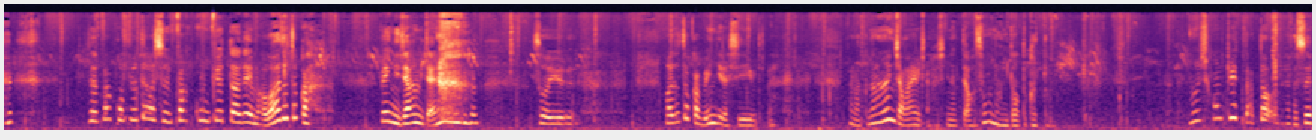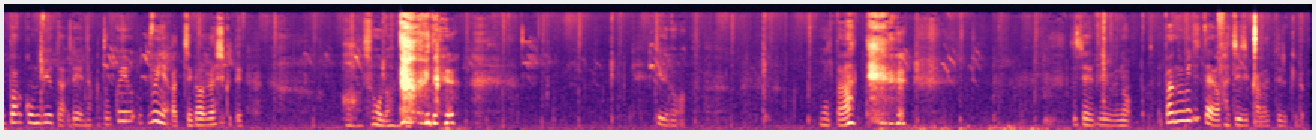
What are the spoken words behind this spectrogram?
スーパーコンピューターはスーパーコンピューターで、まあ、ワードとか便利じゃんみたいな。そういうワードとか便利だしみたいな、なくならないんじゃない？みたいな話になってあそうなんだとかって量子コンピューターとやっぱスーパーコンピューターでなんか得意分野が違うらしくて。ああそうなんだみたいな。っていうのは思ったなって。そして w の番組自体は8時からやってるけど。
